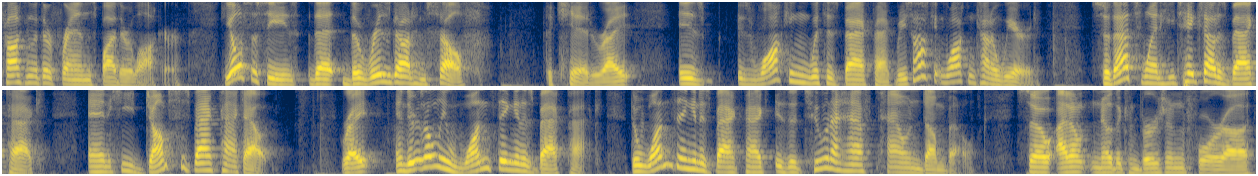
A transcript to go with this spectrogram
talking with her friends by their locker. He also sees that the Rizz God himself, the kid, right, is is walking with his backpack, but he's walking, walking kind of weird. So that's when he takes out his backpack and he dumps his backpack out, right? And there's only one thing in his backpack. The one thing in his backpack is a two and a half pound dumbbell. So I don't know the conversion for uh,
